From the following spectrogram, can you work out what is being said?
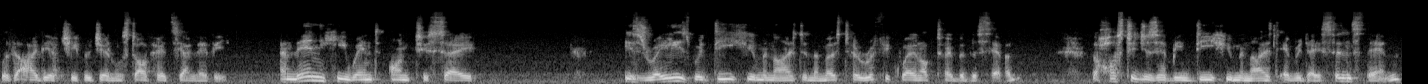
with the IDF Chief of General Staff Herzi Halevi. And then he went on to say Israelis were dehumanized in the most horrific way on October the 7th. The hostages have been dehumanized every day since then,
